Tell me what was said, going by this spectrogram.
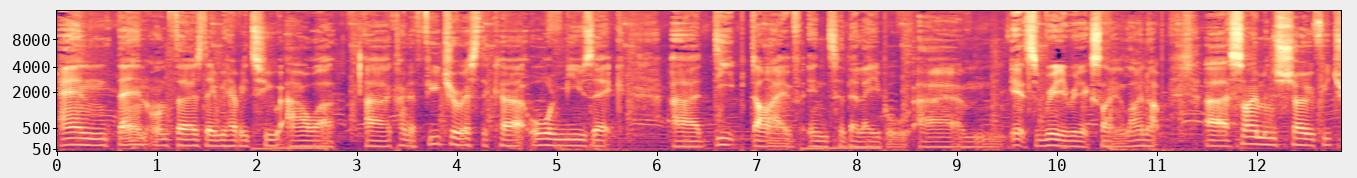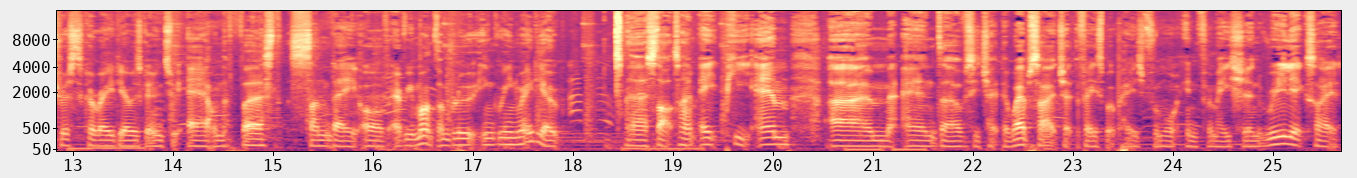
And then on Thursday, we have a two hour uh, kind of futuristica, all music. Uh, deep dive into the label. Um, it's a really, really exciting lineup. Uh, Simon's show, Futuristica Radio, is going to air on the first Sunday of every month on Blue in Green Radio. Uh, start time 8 p.m. Um, and uh, obviously check their website, check the Facebook page for more information. Really excited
